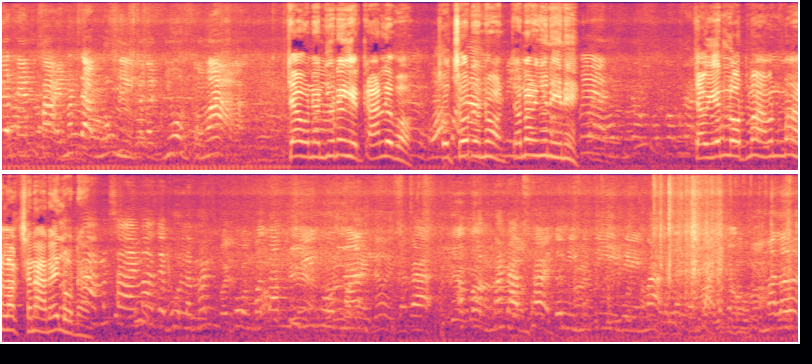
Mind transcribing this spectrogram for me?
จะเห็นถ่ายมันดังลงนี่ก็จะโยนเข้ามาเจ้านั้นอยู่ในเหตุการณ์เลยบ่ชดๆแน่นอนเจ้านั่งอยู่นี่นี่ แม่เจ้าเห็นรถมา มันมาลักษณะได้รถน่ะ มันสายมาแต่บุญแล้วมันบุญมาตำที่บุญนะแล้วก็เอาก้นมาดำถ่ายตัวนี้มันตีเองมากแล้วก็ถ่ายแล้วก็โดดเข้ามาเลย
